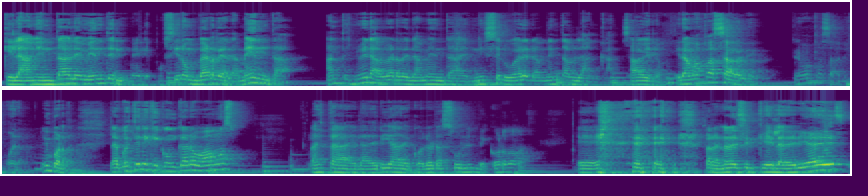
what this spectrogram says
Que lamentablemente me le pusieron verde a la menta. Antes no era verde la menta, en ese lugar era menta blanca, ¿sabelo? Era más pasable. Era más pasable. Bueno, no importa. La cuestión es que con Caro vamos a esta heladería de color azul de Córdoba. Eh, para no decir qué heladería es.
